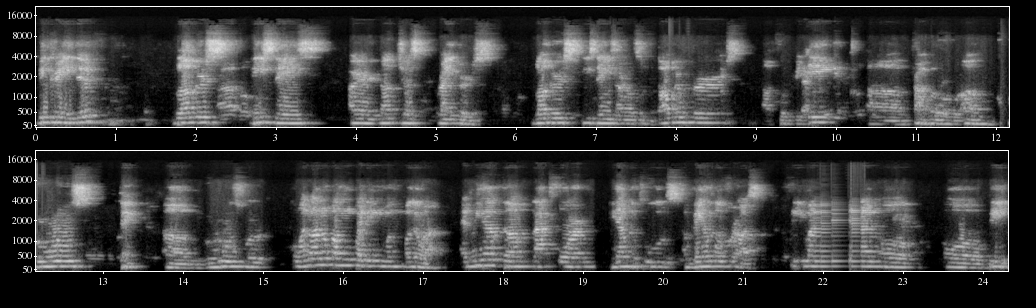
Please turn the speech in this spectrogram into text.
Be creative. Bloggers these days are not just writers. Bloggers these days are also photographers, uh, food uh, travel um, gurus, tech um, gurus, for ano-ano pang pwedeng mag- magawa. And we have the platform, we have the tools available for us, free man yan o, o paid,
